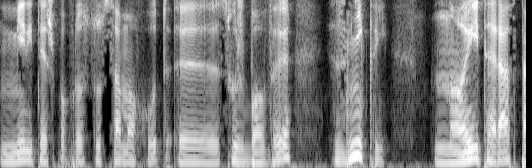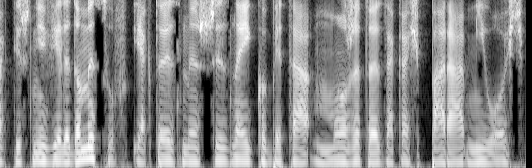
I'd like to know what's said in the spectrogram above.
mieli też po prostu samochód yy, służbowy, znikli. No i teraz praktycznie wiele domysłów. Jak to jest mężczyzna i kobieta, może to jest jakaś para, miłość.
